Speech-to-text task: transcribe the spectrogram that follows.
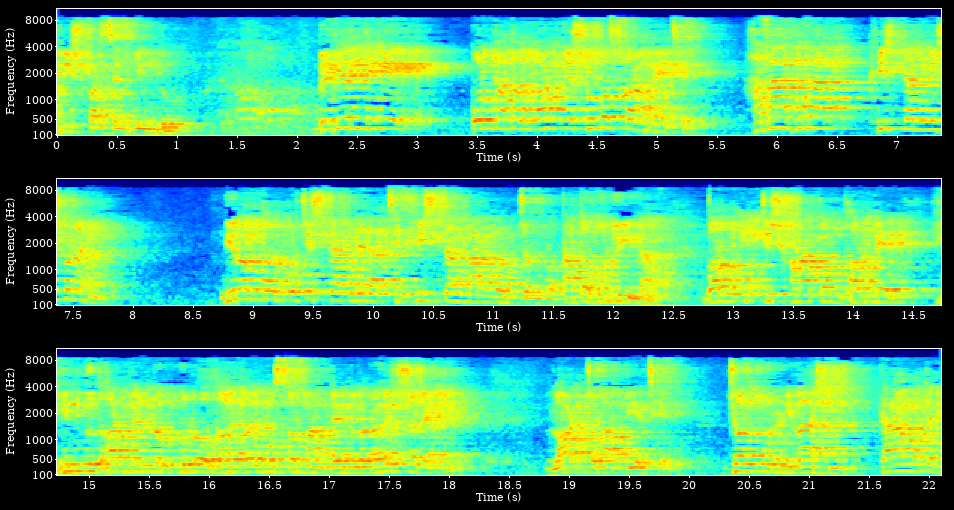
তিরিশ পার্সেন্ট হিন্দু। ব্রিটেন থেকে কলকাতার লর্ডকে শোকস করা হয়েছে। হাজার হাজার খ্রিস্টান মিশনারি নিরন্তর প্রচেষ্টা করে যাচ্ছে খ্রিস্টান বানানোর জন্য। তা তো হলোই না। বরং একটি সনাতন ধর্মের, হিন্দু ধর্মের লোকগুলো দলে দলে মুসলমান হয়ে গেল। রহস্যটা কি? লর্ড জবাব দিয়েছে, জনপুর নিবাসী কারামতের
